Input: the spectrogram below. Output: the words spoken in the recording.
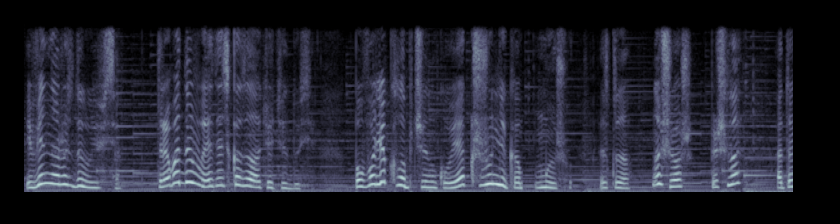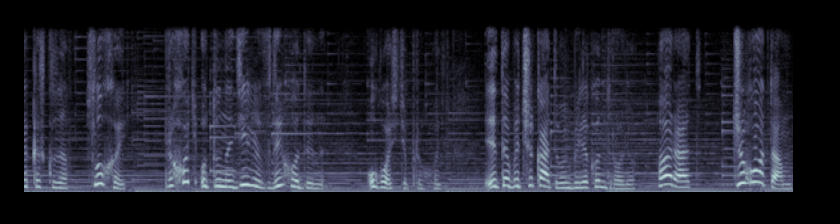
І він не роздивився. Треба дивитись, сказала тітя Дуся. Поволік хлопчинку, як жуліка мишу. Я сказав, ну що ж, пішли? А тільки сказав: слухай, приходь у ту неділю в дві години. У гості приходь. І тебе чекатимуть біля контролю. Гаразд. Чого там?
